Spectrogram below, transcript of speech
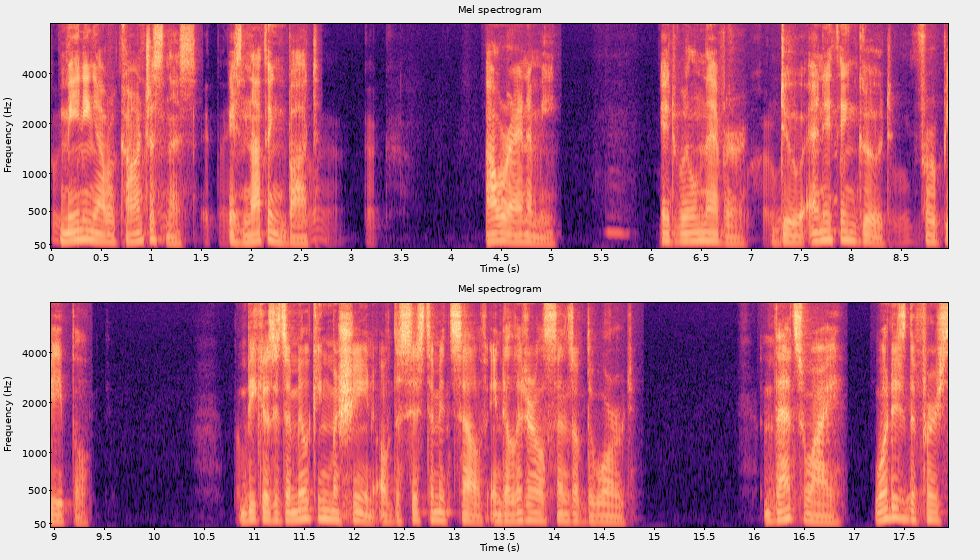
Meaning our consciousness is nothing but our enemy. It will never do anything good for people. Because it's a milking machine of the system itself in the literal sense of the word. That's why, what is the first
